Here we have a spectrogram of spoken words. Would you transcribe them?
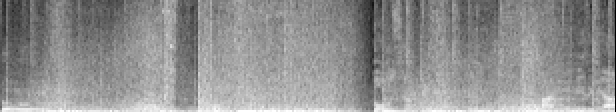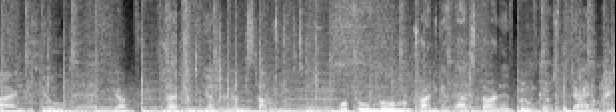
who? Bowser. I will be the guy who killed Gunther. I put together an unstoppable team. Or Boom Boom. I'm trying to get that started. Boom goes the dynamite.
